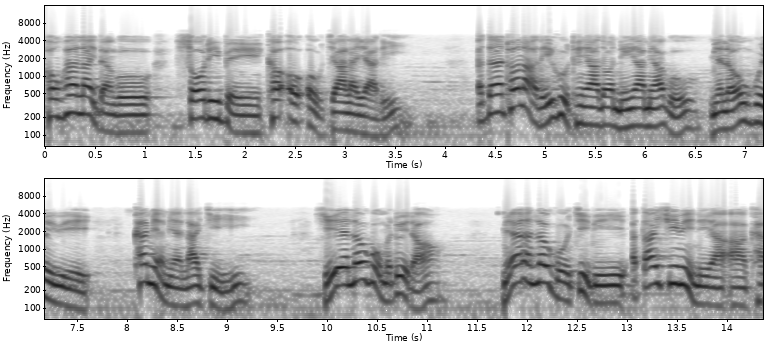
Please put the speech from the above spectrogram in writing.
ခုံဟပ်လိုက်တံကိုစောဒီပိန်ခတ်အုပ်အုပ်ကြားလိုက်ရသည်အတန်ထွက်လာသည်ဟုထင်ရသောနေရာများကိုမျက်လုံးဝှေ့၍ခက်မြန်မြန်လိုက်ကြည့်၏ရေအလုတ်ကိုမတွေ့တော့မြတ်အလှုပ်ကိုကြည့်ပြီးအတိုက်ရှိမိနေရာအားခံ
